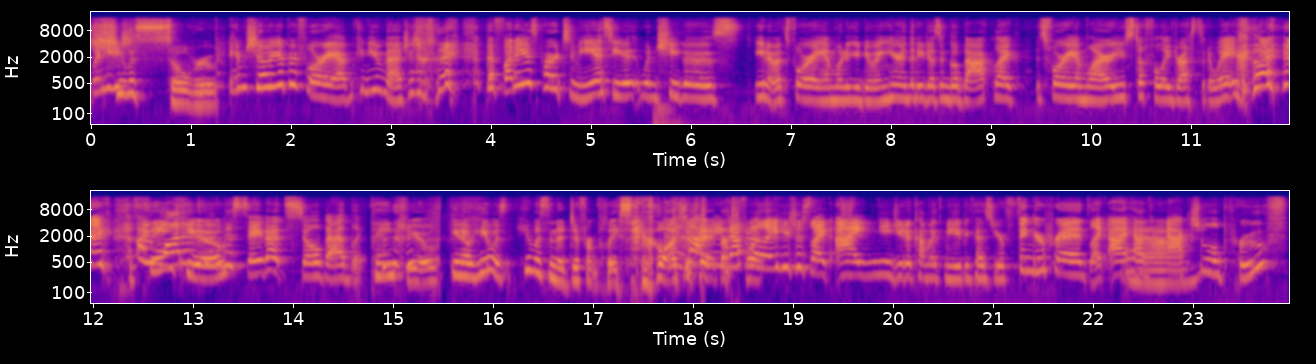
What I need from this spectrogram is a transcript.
When she was so rude. him showing up at 4 a.m. Can you imagine? the funniest part to me is he when she goes, you know, it's 4 a.m. What are you doing here? And then he doesn't go back. Like it's 4 a.m. Why are you still fully dressed and awake? like, I Thank wanted you. him to say that so badly. Thank you. you know, he was he was in a different place psychologically. I mean, that point. definitely, he's just like, I need you to come with me because your fingerprints, like, I have Yeah. actual proof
